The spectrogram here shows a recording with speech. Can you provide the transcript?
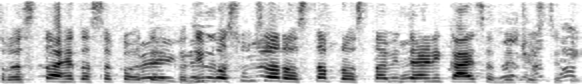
त्रस्त आहेत असं कळतंय. कधीपासूनचा रस्ता प्रस्तावित आहे आणि काय सध्याची स्थिती?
